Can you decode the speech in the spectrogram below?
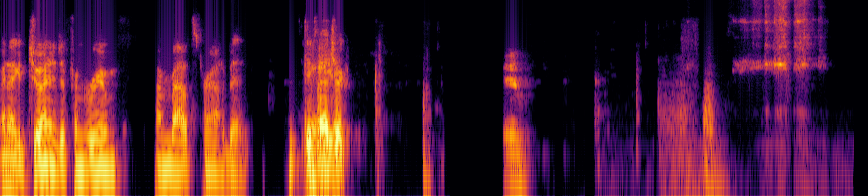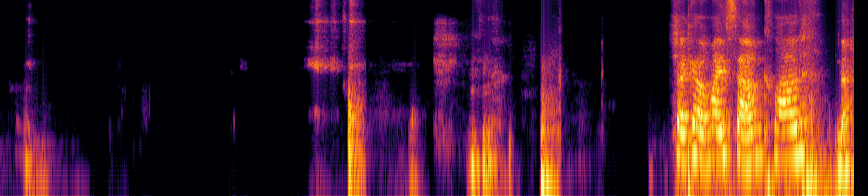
I'm gonna join a different room. I'm bouncing around a bit. Hey, Patrick. Yeah. Check out my SoundCloud. No.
